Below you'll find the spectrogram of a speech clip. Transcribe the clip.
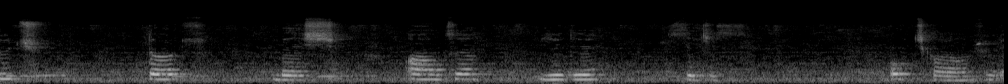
3, 4, 5, 6, 7, 8 ok çıkaralım. Şöyle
